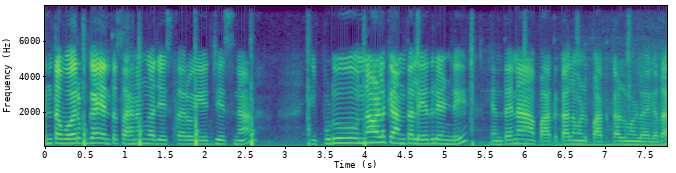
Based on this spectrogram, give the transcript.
ఎంత ఓర్పుగా ఎంత సహనంగా చేస్తారో ఏది చేసినా. ఇప్పుడు ఉన్న వాళ్ళకి అంత లేదులేండి. ఎంతైనా పాతకాలం వాళ్ళు పాతకాలం వాళ్ళే కదా.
